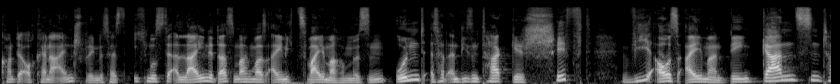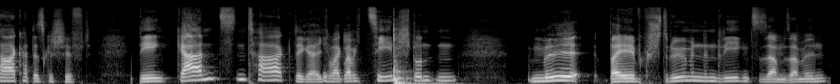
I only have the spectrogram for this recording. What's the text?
konnte auch keiner einspringen. Das heißt, ich musste alleine das machen, was eigentlich zwei machen müssen. Und es hat an diesem Tag geschifft wie aus Eimern. Den ganzen Tag hat es geschifft. Den ganzen Tag, Digga. Ich war, glaube ich, zehn Stunden Müll bei strömenden Regen zusammensammeln.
